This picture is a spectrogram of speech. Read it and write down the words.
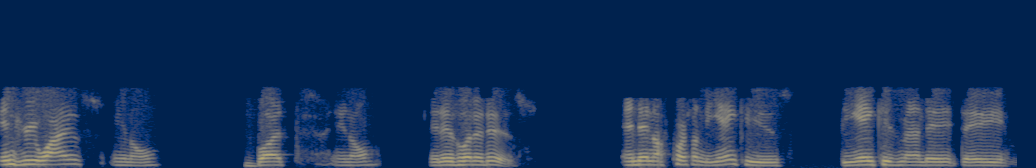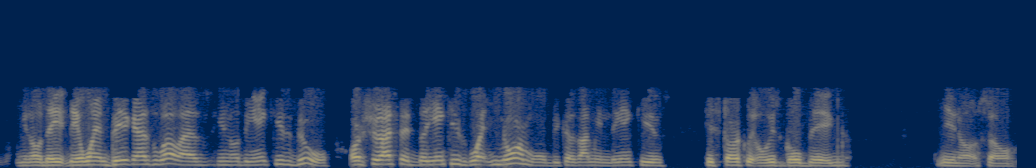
injury wise, you know. But you know, it is what it is. And then of course on the Yankees, the Yankees man, they they you know they they went big as well as you know the Yankees do or should I say the Yankees went normal because I mean the Yankees historically always go big, you know. So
